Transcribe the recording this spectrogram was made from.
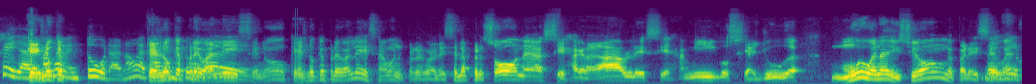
¿qué es lo que aventura, ¿no? ¿Qué es lo que prevalece, no? ¿Qué es lo que prevalece? Ah, bueno, prevalece la persona, si es agradable, si es amigo, si ayuda. Muy buena edición, me parece. bueno,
